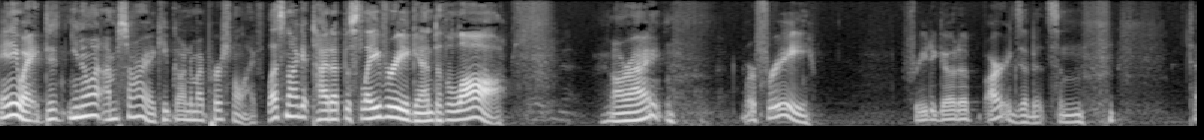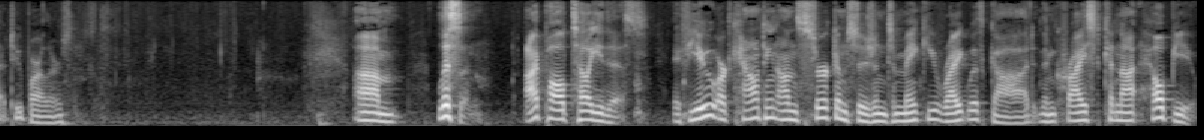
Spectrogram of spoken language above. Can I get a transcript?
Anyway, did, you know what? I'm sorry. I keep going to my personal life. Let's not get tied up to slavery again, to the law. All right? We're free. Free to go to art exhibits and tattoo parlors. Um, listen, I, Paul, tell you this. If you are counting on circumcision to make you right with God, then Christ cannot help you.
